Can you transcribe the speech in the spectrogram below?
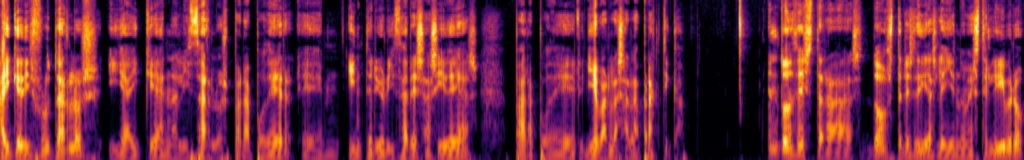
hay que disfrutarlos y hay que analizarlos para poder em, interiorizar esas ideas, para poder llevarlas a la práctica. Entonces, tras dos, tres días leyéndome este libro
